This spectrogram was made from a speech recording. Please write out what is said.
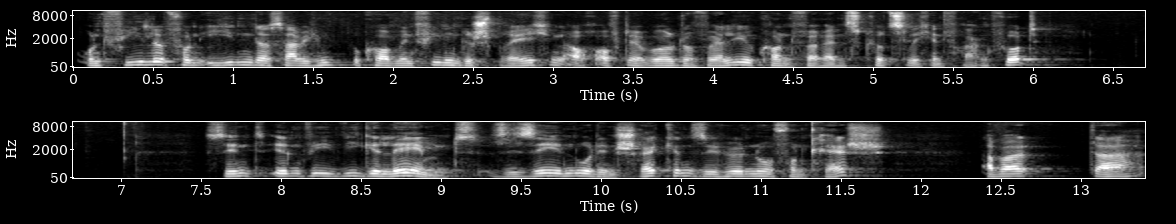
Und viele von Ihnen, das habe ich mitbekommen in vielen Gesprächen, auch auf der World of Value Konferenz kürzlich in Frankfurt, sind irgendwie wie gelähmt. Sie sehen nur den Schrecken, sie hören nur von Crash, aber da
